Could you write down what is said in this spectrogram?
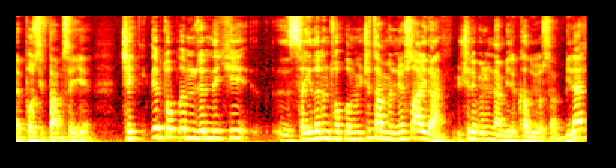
E, pozitif tam sayı. Çektikleri topların üzerindeki e, sayıların toplamı 3'e tam bölünüyorsa Aydan. 3 ile bölümden biri kalıyorsa Bilal.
